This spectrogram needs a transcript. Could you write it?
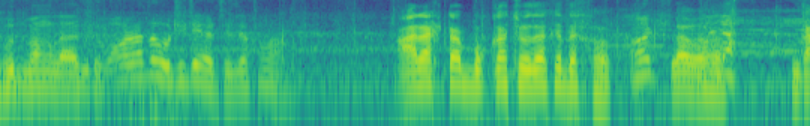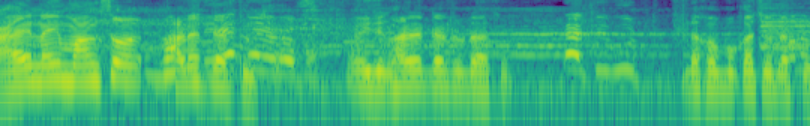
ভূত বাংলা আছে। ওরা তো উঠিতে আছে দেখো। আর একটা বোকা চোদাকে দেখো। গায়ে নাই মাংস ঘাড়ে ট্যাটু এই যে ঘাড়ে ট্যাটুটা আছে। দেখো বোকা চোদাকে।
